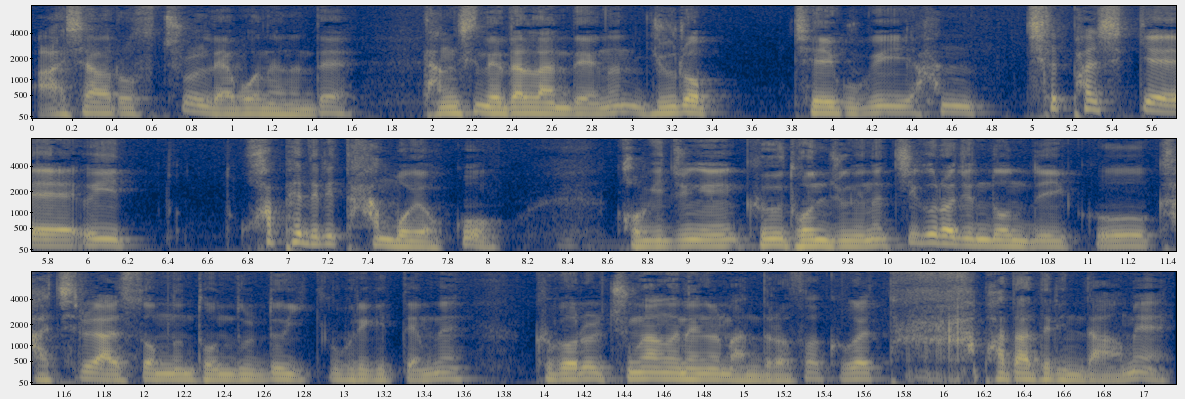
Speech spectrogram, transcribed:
아시아로 수출을 내보내는데 당시 네덜란드에는 유럽 제국의 한 7, 80개의 화폐들이 다 모였고 거기 중에 그 돈 중에는 찌그러진 돈도 있고 가치를 알 수 없는 돈들도 있고 그러기 때문에 그거를 중앙은행을 만들어서 그걸 다 받아들인 다음에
